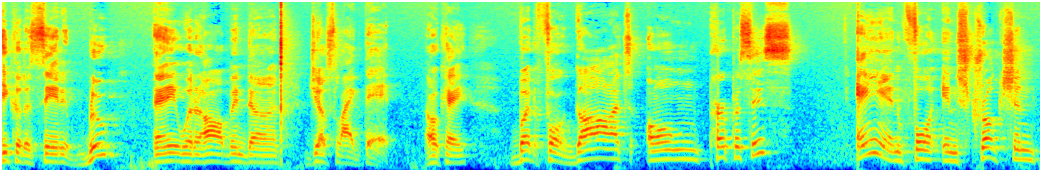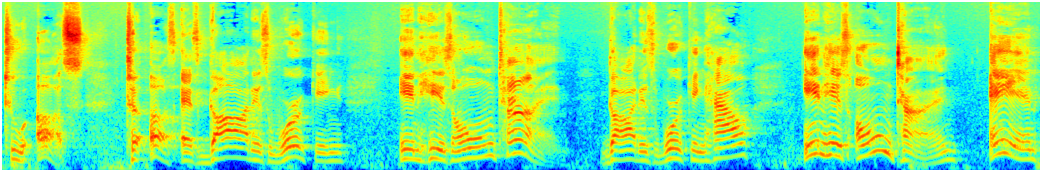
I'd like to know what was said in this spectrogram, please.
He could have said it bloop, and it would have all been done just like that. Okay? But for God's own purposes and for instruction to us, to us, as God is working in His own time. God is working how? In His own time, and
